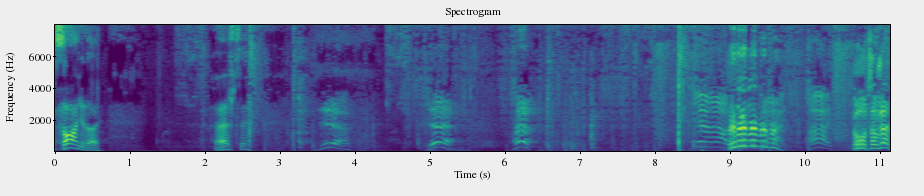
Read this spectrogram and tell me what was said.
Сані дай. Еш ти. Де? Де? Га? Де? Бр, бр, бр, бр, бр. Ай! О, це вже.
